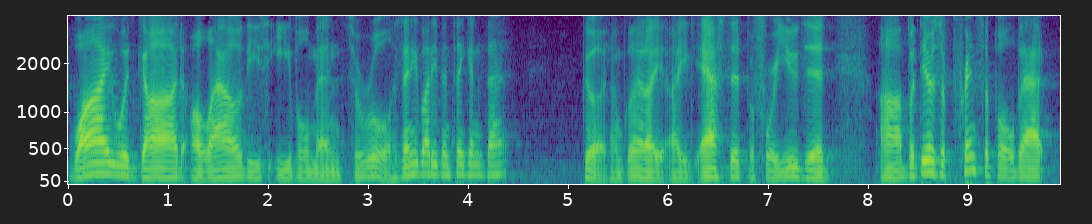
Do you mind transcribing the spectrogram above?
why would God allow these evil men to rule? Has anybody been thinking of that? Good. I'm glad I, I asked it before you did. Uh, but there's a principle that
